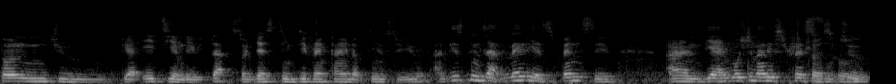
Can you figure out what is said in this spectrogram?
turn into their ATM. They start suggesting different kind of things to you, and these things are very expensive, and they are emotionally stressful, Stressful. too.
